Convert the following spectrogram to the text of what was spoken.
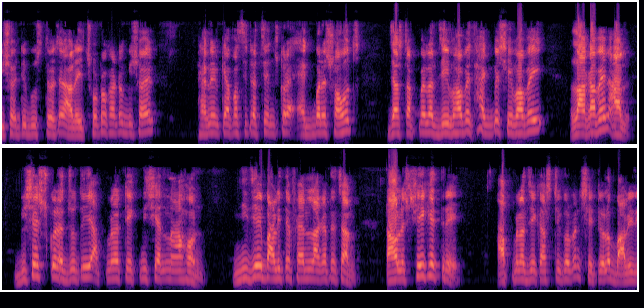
বিষয়টি বুঝতে পেরেছেন, আর এই ছোটখাটো বিষয়ের ফ্যানের ক্যাপাসিটা চেঞ্জ করা একবারে সহজ জাস্ট আপনারা যেভাবে থাকবে সেভাবেই লাগাবেন, আর বিশেষ করে যদি আপনারা টেকনিশিয়ান না হন, নিজেই বাড়িতে ফ্যান লাগাতে চান, তাহলে সেই ক্ষেত্রে আপনারা যে কাজটি করবেন, সেটি হলো বাড়ির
